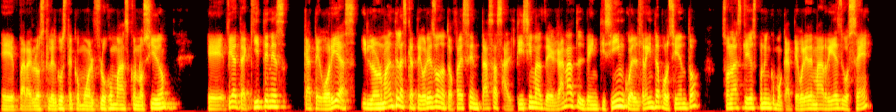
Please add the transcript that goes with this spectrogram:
eh, para los que les guste como el flujo más conocido, eh, fíjate, aquí tienes categorías y normalmente las categorías donde te ofrecen tasas altísimas de ganas el 25, el 30%, son las que ellos ponen como categoría de más riesgo C.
